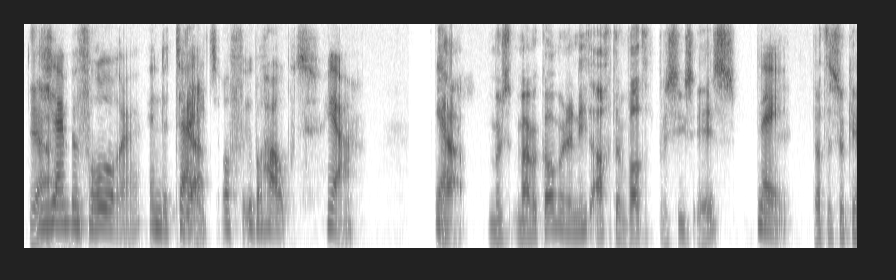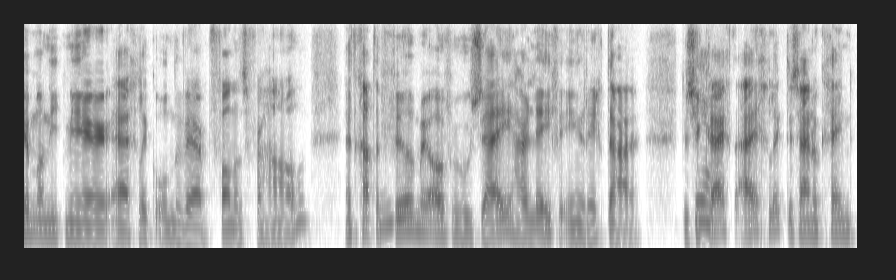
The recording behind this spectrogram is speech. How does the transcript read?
Ja, Die zijn bevroren in de tijd, of überhaupt. Ja. ja. ja. Maar, maar we komen er niet achter wat het precies is. Nee. Dat is ook helemaal niet meer eigenlijk onderwerp van het verhaal. Het gaat er Mhm. veel meer over hoe zij haar leven inricht daar. Dus je krijgt eigenlijk, er zijn ook geen,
